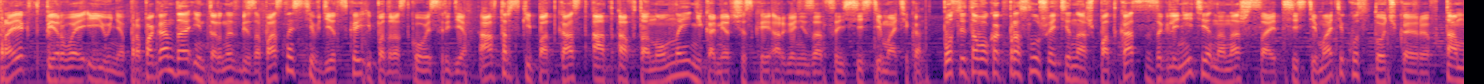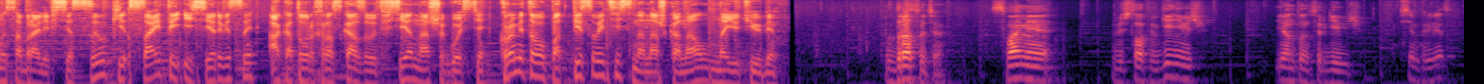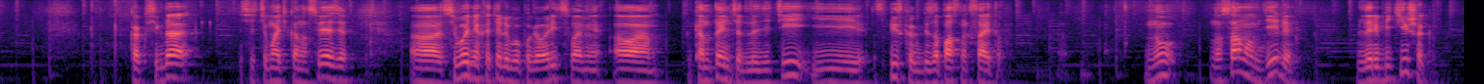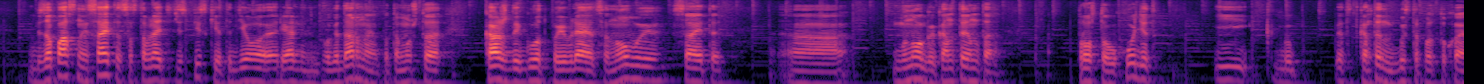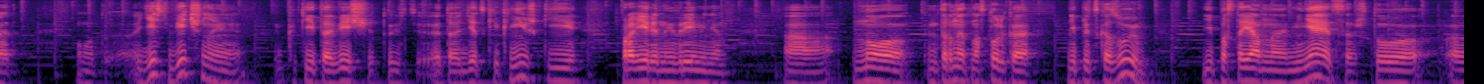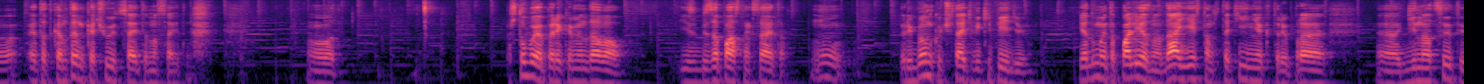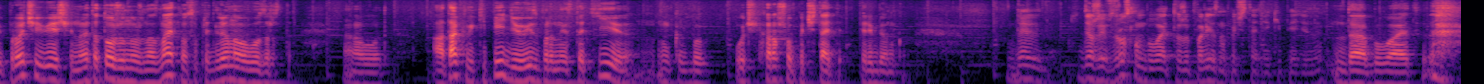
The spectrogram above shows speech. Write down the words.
Проект 1 июня. Пропаганда интернет-безопасности в детской и подростковой среде. Авторский подкаст от автономной некоммерческой организации «Систематика». После того, как прослушаете наш подкаст, загляните на наш сайт systematicus.rf. Там мы собрали все ссылки, сайты и сервисы, о которых рассказывают все наши гости. Кроме того, подписывайтесь на наш канал на YouTube. Здравствуйте. С вами Вячеслав Евгеньевич и Антон Сергеевич. Всем привет. Как всегда, систематика на связи. А, сегодня хотели бы поговорить с вами о контенте для детей и списках безопасных сайтов. Ну, на самом деле, для ребятишек безопасные сайты, составлять эти списки, это дело реально неблагодарное, потому что каждый год появляются новые сайты, а, много контента просто уходит, и как бы, этот контент быстро потухает. Вот. Есть вечные какие-то вещи, то есть это детские книжки, проверенные временем, а, но интернет настолько непредсказуем и постоянно меняется, что а, этот контент кочует с сайта на сайт. Вот. Что бы я порекомендовал из безопасных сайтов? Ну, ребенку читать Википедию. Я думаю, это полезно. Да, есть там статьи некоторые про э, геноцид и прочие вещи, но это тоже нужно знать, но с определенного возраста. А, вот. А так Википедию, избранные статьи, ну, как бы, очень хорошо почитать ребенку. Да, даже и взрослым бывает тоже полезно почитать Википедию, да? Да, бывает.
